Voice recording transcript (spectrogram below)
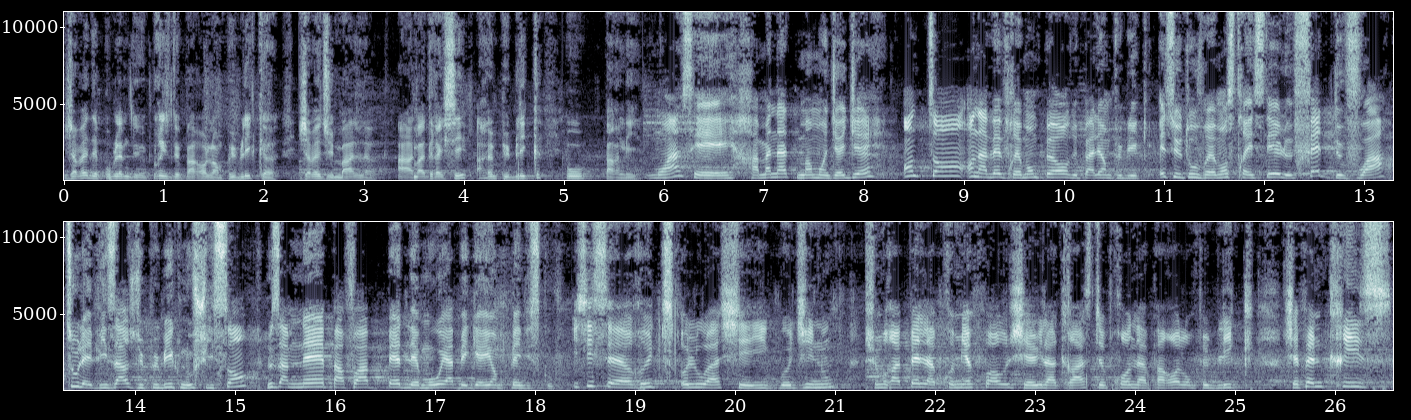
J'avais des problèmes de prise de parole en public. J'avais du mal à m'adresser à un public pour parler. Moi, c'est Ramanat Mamondjedje. En temps, on avait vraiment peur de parler en public et surtout vraiment stressé. Le fait de voir tous les visages du public nous fissons nous amenait parfois à perdre les mots et à bégayer en plein discours. Ici, c'est Ruth chez Igbodjinou. Je me rappelle la première fois où j'ai eu la grâce de prendre la parole en public. J'ai fait une crise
